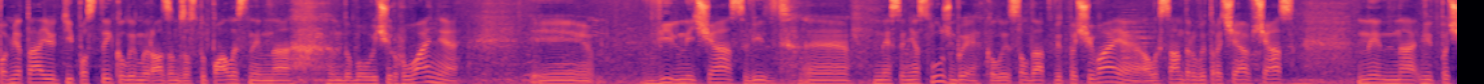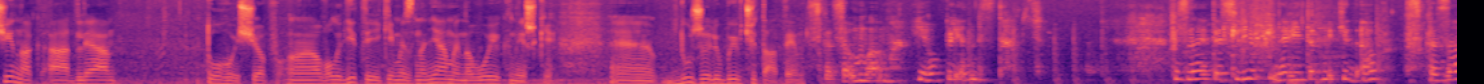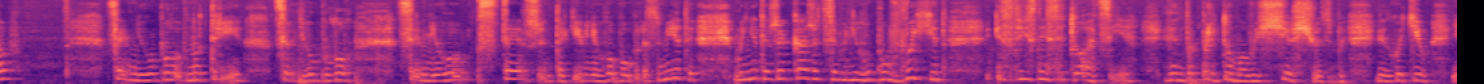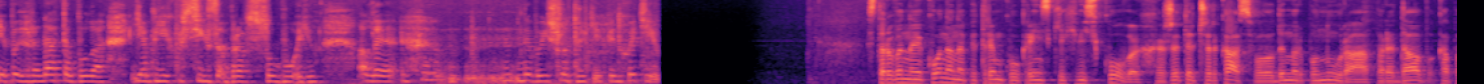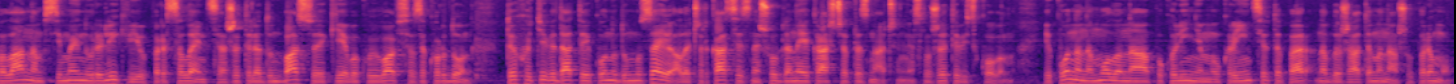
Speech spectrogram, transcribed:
Пам'ятаю ті пости, коли ми разом заступали з ним на добове чергування. І вільний час від е, несення служби, коли солдат відпочиває, Олександр витрачав час не на відпочинок, а для того, щоб е, володіти якимись знаннями нової книжки. Е, дуже любив читати. сказав мама, я в плен не здамся. Ви знаєте, слів на вітер не кидав, сказав. Це в нього було внутрі, це в нього було, це в нього стержень такий в нього був, розумієте? Мені навіть кажеться, в нього був вихід із різної ситуації. Він би придумав іще щось би. Він хотів, якби граната була, я б їх усіх забрав з собою. Але е, не вийшло так, як він хотів. Старовинна ікона на підтримку українських військових. Житель Черкас Володимир Понура передав капеланам сімейну реліквію переселенця, жителя Донбасу, який евакуювався за кордон. Той хотів віддати ікону до музею, але черкасець знайшов для неї краще призначення служити військовим. Ікона, намолена поколіннями українців, тепер наближатиме нашу перемогу.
